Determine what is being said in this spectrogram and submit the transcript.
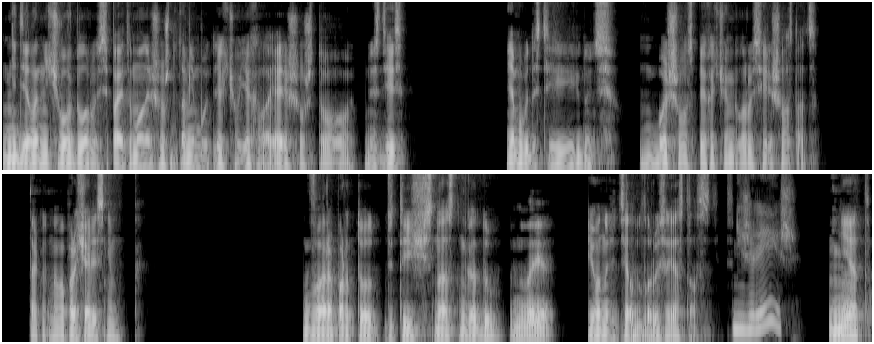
не делая ничего в Беларуси. Поэтому он решил, что там ему будет легче, уехал, а я решил, что здесь я могу достигнуть большего успеха, чем в Беларуси, и решил остаться. Так вот, мы попрощались с ним в аэропорту в 2016 году, в январе, и он улетел в Беларусь, а я остался здесь. Не жалеешь? Нет,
